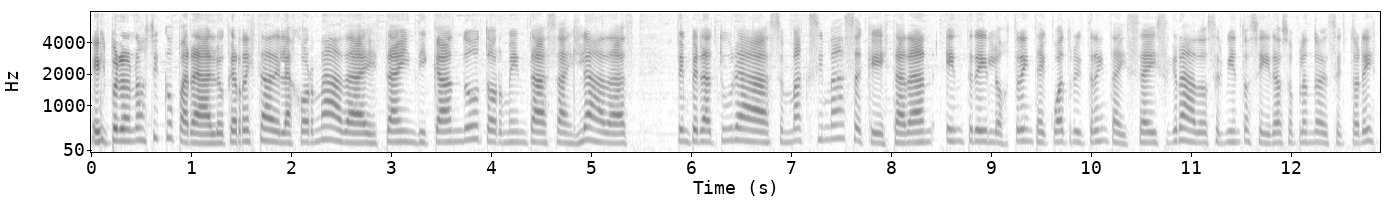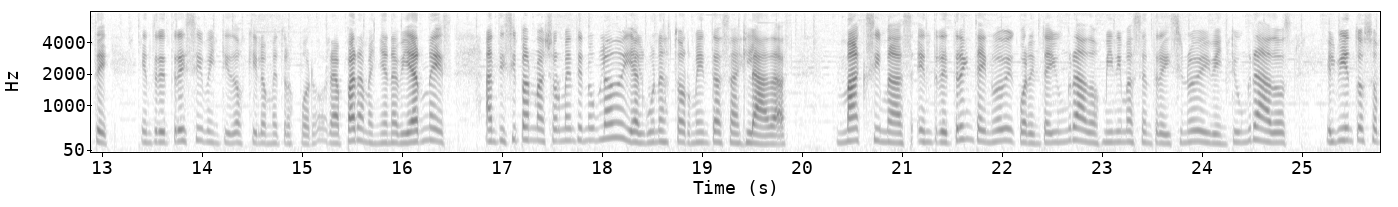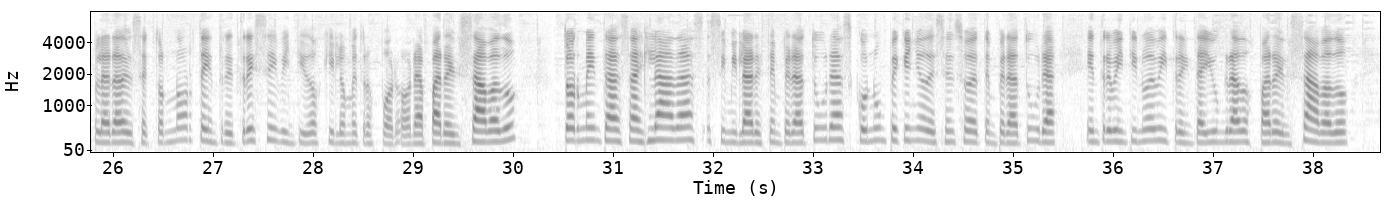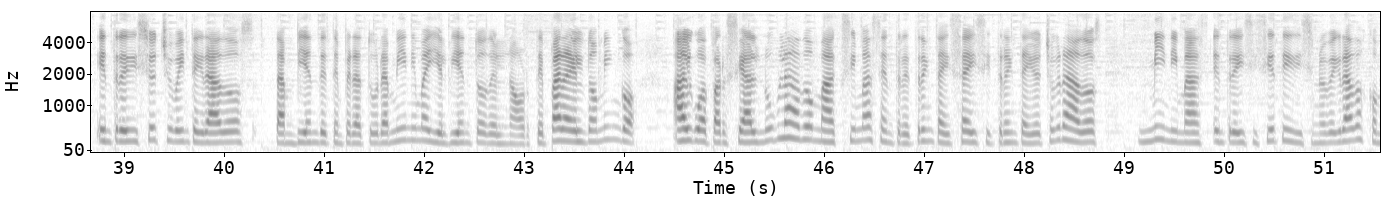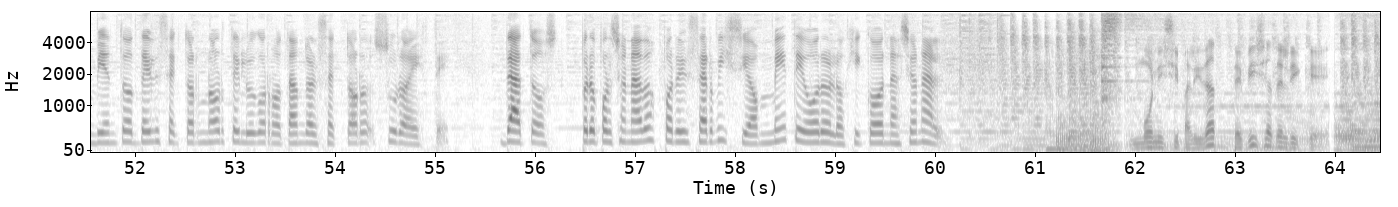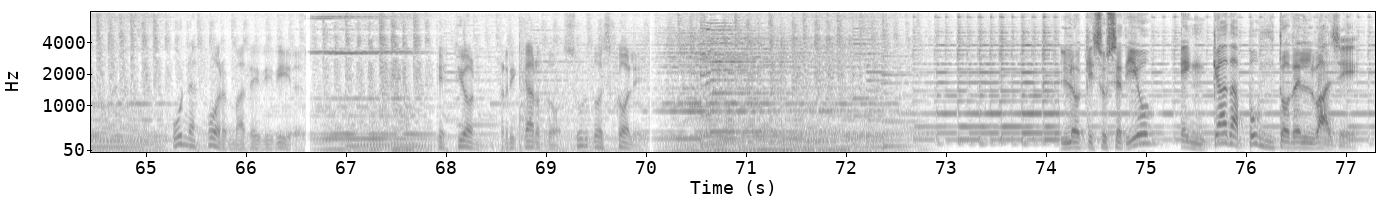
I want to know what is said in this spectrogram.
El pronóstico para lo que resta de la jornada está indicando tormentas aisladas, temperaturas máximas que estarán entre los 34 y 36 grados. El viento seguirá soplando del sector este entre 13 y 22 kilómetros por hora. Para mañana viernes anticipan mayormente nublado y algunas tormentas aisladas. Máximas entre 39 y 41 grados, mínimas entre 19 y 21 grados. El viento soplará del sector norte entre 13 y 22 kilómetros por hora. Para el sábado, tormentas aisladas, similares temperaturas, con un pequeño descenso de temperatura entre 29 y 31 grados para el sábado, entre 18 y 20 grados también de temperatura mínima y el viento del norte. Para el domingo, algo parcial nublado, máximas entre 36 y 38 grados, mínimas entre 17 y 19 grados con viento del sector norte luego rotando al sector suroeste. Datos proporcionados por el Servicio Meteorológico Nacional. Municipalidad de Villa del Lique. Una forma de vivir. Gestión Ricardo Zurdo Escole. Lo que sucedió en cada punto del valle.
